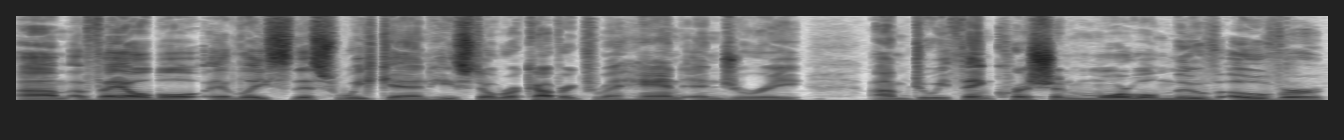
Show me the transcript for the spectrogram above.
um, available at least this weekend. He's still recovering from a hand injury. Um, do we think Christian Moore will move over,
